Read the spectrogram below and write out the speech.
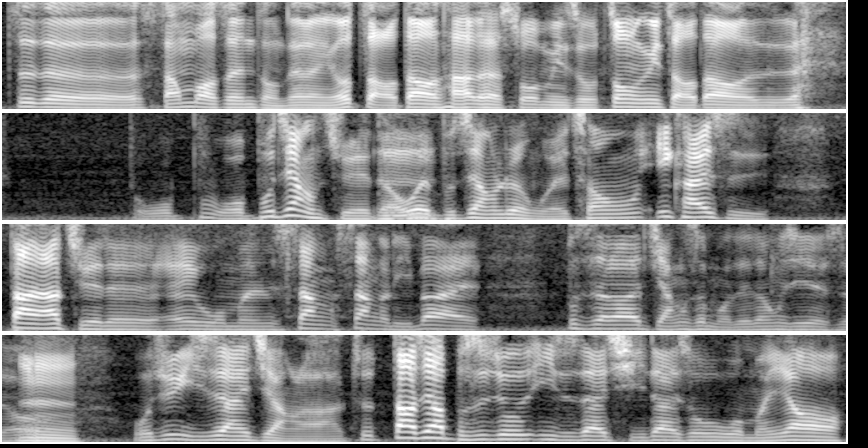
这个商报生总教练有找到他的说明书，终于找到了，是不是？我不，我不这样觉得，我也不这样认为。从一开始，大家觉得，哎，我们上上个礼拜不知道在讲什么的东西的时候，嗯，我就一直在讲啦，就大家不是就一直在期待说，我们要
